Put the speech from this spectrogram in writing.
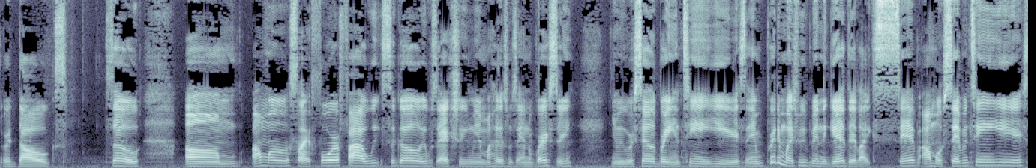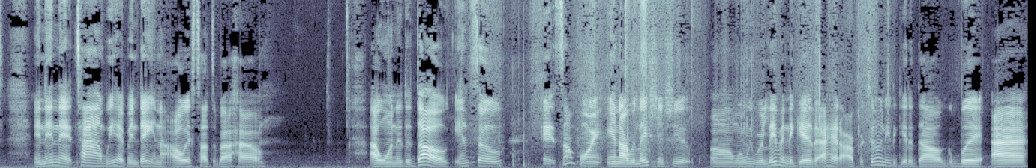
or dogs. So um almost like four or five weeks ago, it was actually me and my husband's anniversary and we were celebrating 10 years and pretty much we've been together like seven almost 17 years. And in that time we have been dating. I always talked about how i wanted a dog. And so at some point in our relationship um, when we were living together i had an opportunity to get a dog but i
